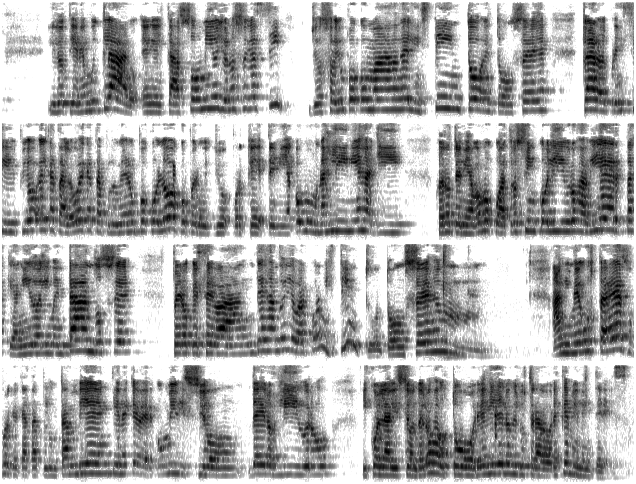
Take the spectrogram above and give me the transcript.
y lo tiene muy claro. En el caso mío, yo no soy así. Yo soy un poco más del instinto, entonces claro, al principio el catálogo de Cataplum era un poco loco, pero yo, porque tenía como unas líneas allí, cuando tenía como cuatro o cinco libros abiertas que han ido alimentándose, pero que se van dejando llevar por mi instinto. Entonces, mm, a mí me gusta eso, porque Cataplum también tiene que ver con mi visión de los libros y con la visión de los autores y de los ilustradores que a mí me interesan.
